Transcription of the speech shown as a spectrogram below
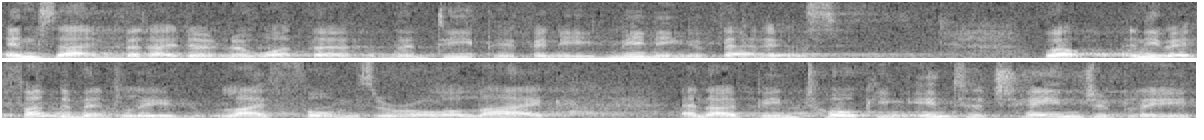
enzyme, but I don't know what the, the deep, if any, meaning of that is. Well, anyway, fundamentally, life forms are all alike, and I've been talking interchangeably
